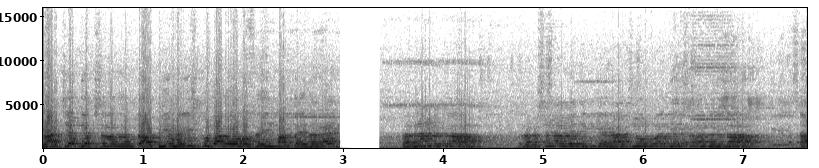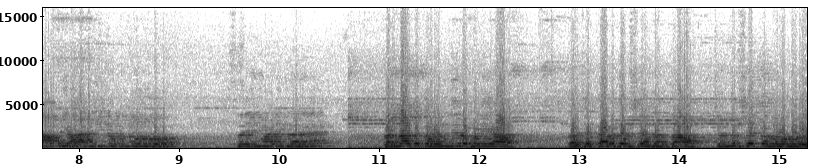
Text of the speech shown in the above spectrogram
ರಾಜ್ಯಾಧ್ಯಕ್ಷರಾದಂತಹ ಬಿ ಹರೀಶ್ ಕುಮಾರ್ ಅವರು ಸಹಿ ಮಾಡ್ತಾ ಇದ್ದಾರೆ ಕರ್ನಾಟಕ ರಕ್ಷಣಾ ವೇದಿಕೆಯ ರಾಜ್ಯ ಉಪಾಧ್ಯಕ್ಷರಾದಂತಹ ತಾಪಿ ಆಂಜಿನಪ್ಪನವರು ಸಹಿ ಮಾಡಿದ್ದಾರೆ. ಕರ್ನಾಟಕ ರಣಧೀರ ಪಡೆಯ ರಾಜ್ಯ ಕಾರ್ಯದರ್ಶಿಯಾದಂತಹ ಚಂದ್ರಶೇಖರ್ ಅವರು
